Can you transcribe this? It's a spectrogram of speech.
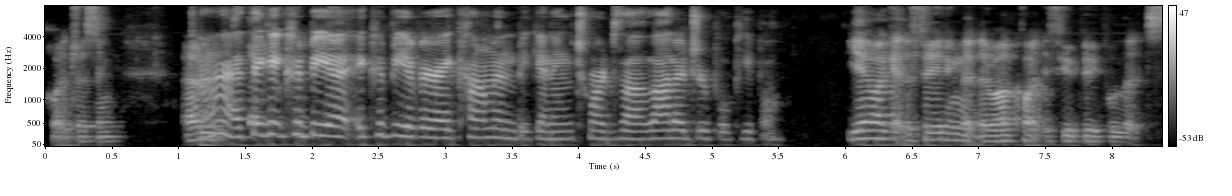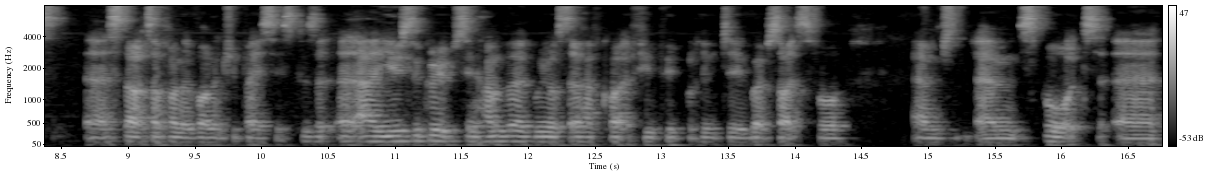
quite interesting. Um, ah, I think it could be a it could be a very common beginning towards a lot of Drupal people. Yeah, I get the feeling that there are quite a few people that uh, start off on a voluntary basis because our user groups in Hamburg, we also have quite a few people who do websites for um, um, sport. Uh,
